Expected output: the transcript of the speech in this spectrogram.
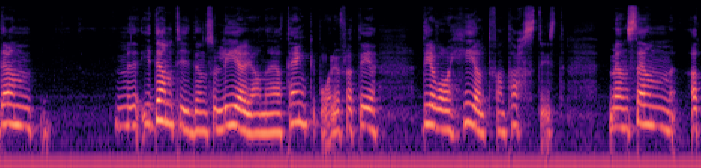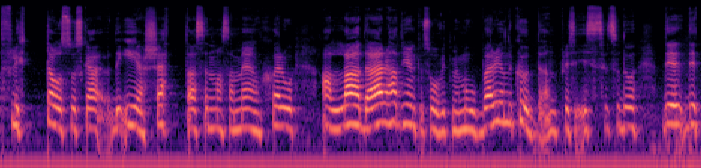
den, men I den tiden så ler jag när jag tänker på det för att det, det var helt fantastiskt. Men sen att flytta och så ska det ersättas en massa människor. Och alla där hade ju inte sovit med Moberg under kudden precis. Så då, det, det,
